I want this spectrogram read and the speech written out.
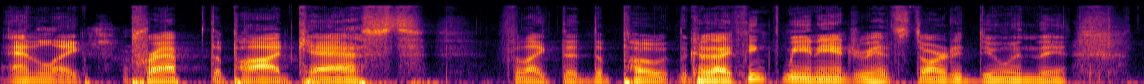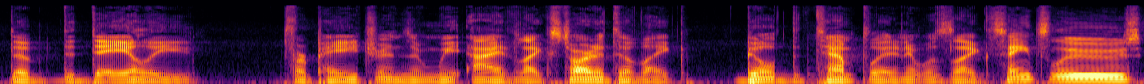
and like prep the podcast for like the the post because I think me and Andrew had started doing the the the daily for patrons and we I like started to like build the template and it was like Saints lose.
